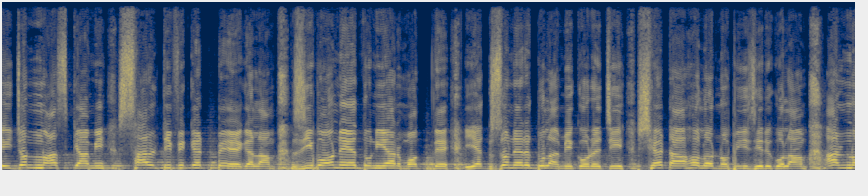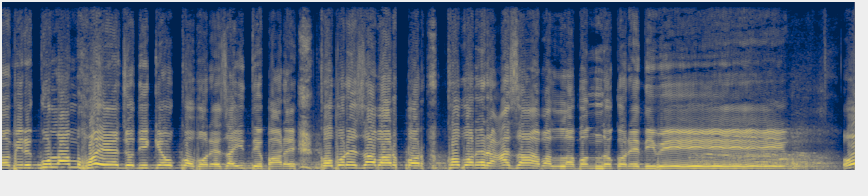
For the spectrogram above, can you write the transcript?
এই জন্য আজকে আমি সার্টিফিকেট পেয়ে গেলাম। জীবনে দুনিয়ার মধ্যে একজনের গোলামি করেছি, সেটা হলো নবীজির গোলাম। আর নবীর গোলাম হয়ে যদি কেউ কবরে যাইতে পারে, কবরে যাবার পর কবরের আজাব আল্লাহ বন্ধ করে দিবে। ও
